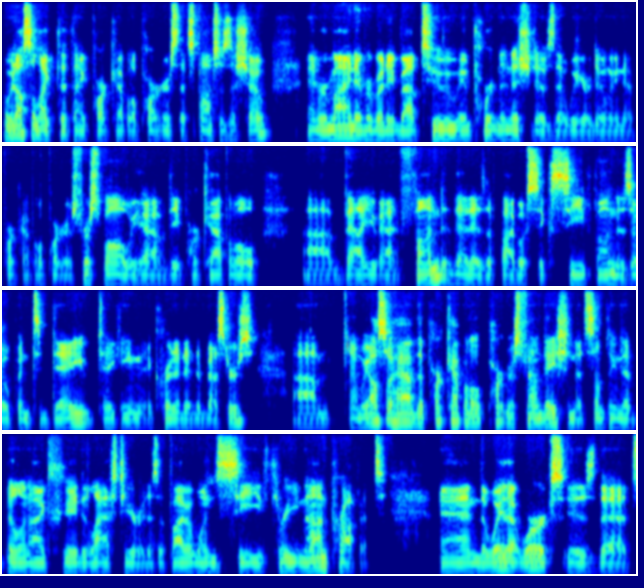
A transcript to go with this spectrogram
We'd also like to thank Park Capital Partners that sponsors the show and remind everybody about two important initiatives that we are doing at Park Capital Partners. First of all, we have the Park Capital uh, Value Add Fund, that is a 506c fund, is open today, taking accredited investors. Um, and we also have the Park Capital Partners Foundation. That's something that Bill and I created last year. It is a 501c3 nonprofit. And the way that works is that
